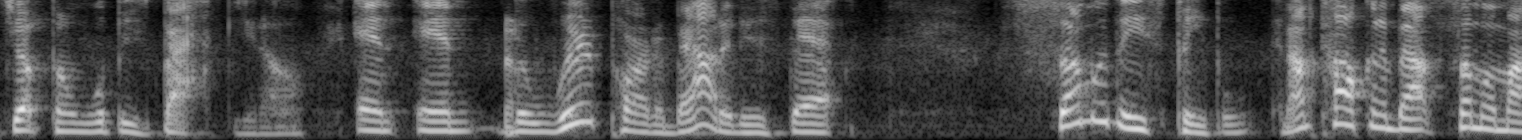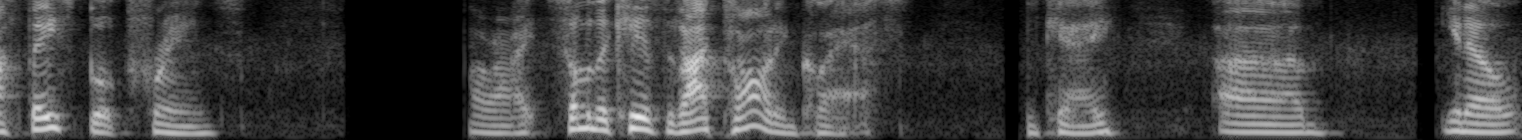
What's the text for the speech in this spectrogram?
jumped on Whoopi's back. You know, and and the weird part about it is that some of these people, and I'm talking about some of my Facebook friends. All right, some of the kids that I taught in class. Okay, um, you know,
